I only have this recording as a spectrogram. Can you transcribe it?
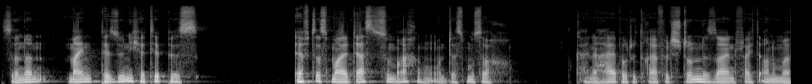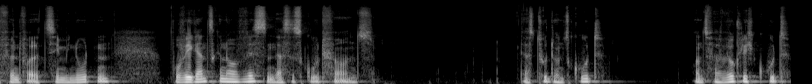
sondern mein persönlicher Tipp ist, öfters mal das zu machen und das muss auch keine halbe oder dreiviertel Stunde sein, vielleicht auch nochmal fünf oder zehn Minuten, wo wir ganz genau wissen, das ist gut für uns. Das tut uns gut. Und zwar wirklich gut.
